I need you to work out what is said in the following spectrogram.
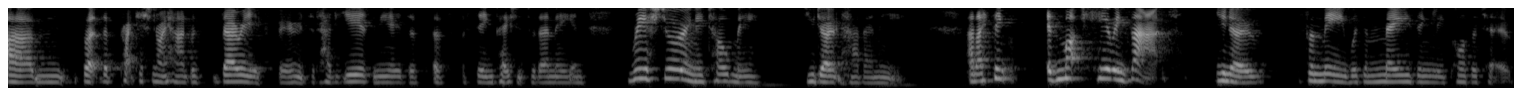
Um, but the practitioner I had was very experienced, had had years and years of, of, of seeing patients with ME, and reassuringly told me, You don't have ME. And I think as much hearing that, you know, for me was amazingly positive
